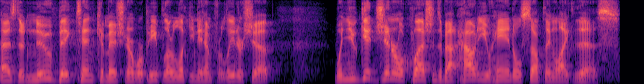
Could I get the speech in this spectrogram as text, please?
As the new Big Ten commissioner, where people are looking to him for leadership, when you get general questions about how do you handle something like this,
